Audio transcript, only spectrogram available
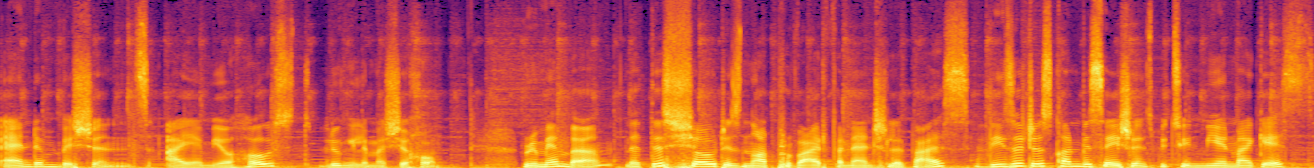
and ambitions. I am your host, Lungile Mashiko. Remember that this show does not provide financial advice. These are just conversations between me and my guests,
